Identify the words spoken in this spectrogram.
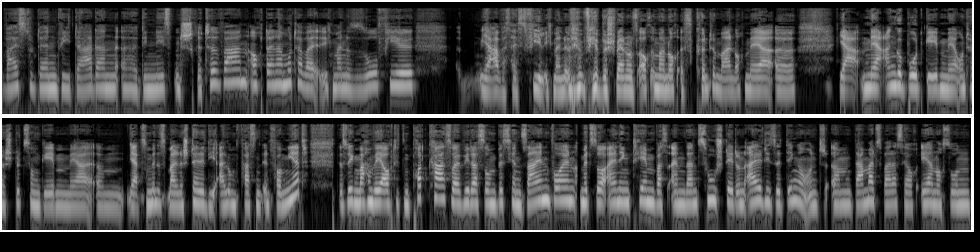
Weißt du denn, wie da dann äh, die nächsten Schritte waren, auch deiner Mutter? Weil ich meine, so viel ja, was heißt viel? Ich meine, wir beschweren uns auch immer noch, es könnte mal noch mehr, äh, ja, mehr Angebot geben, mehr Unterstützung geben, mehr, ähm, ja, zumindest mal eine Stelle, die allumfassend informiert. Deswegen machen wir ja auch diesen Podcast, weil wir das so ein bisschen sein wollen mit so einigen Themen, was einem dann zusteht und all diese Dinge. Und ähm, damals war das ja auch eher noch so ein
